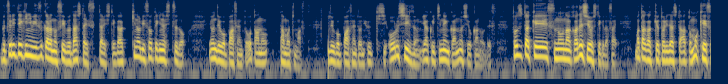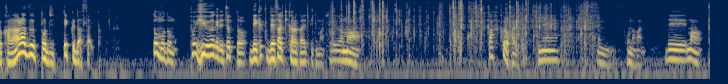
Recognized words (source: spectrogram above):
物理的に自らの水分を出したり吸ったりして楽器の理想的な湿度45%をたの保ちます。15%に復帰しオールシーズン約1年間の使用可能です。閉じたケースの中で使用してください。また楽器を取り出した後もケースを必ず閉じてくださいと。どうもどうも。というわけでちょっと出先から帰ってきました。それがまあ2袋入ってるんですね。うんこんな感じ。でまあ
